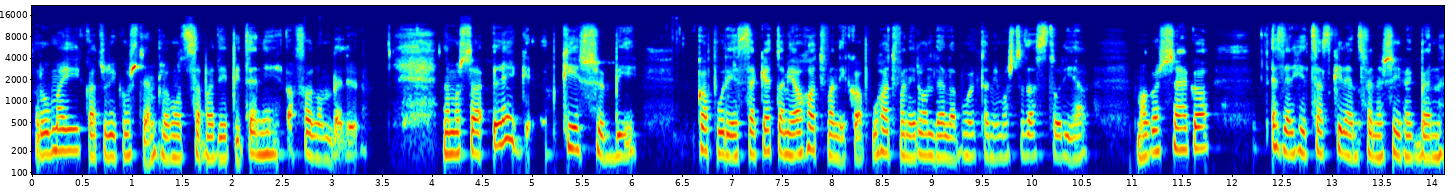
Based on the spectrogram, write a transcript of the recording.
római katolikus templomot szabad építeni a falon belül. Na most a legkésőbbi kapurészeket, ami a 60 kapu, 60 rondella volt, ami most az Astoria magassága, 1790-es években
